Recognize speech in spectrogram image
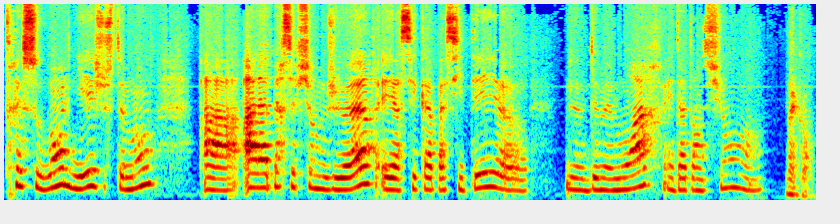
très souvent lié justement à, à, la perception du joueur et à ses capacités. Euh, de, mémoire et d'attention. Euh, D'accord.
